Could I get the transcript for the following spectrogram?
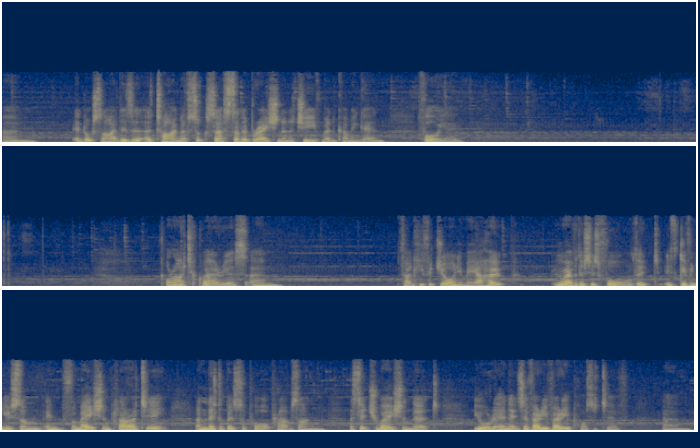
um, it looks like there's a, a time of success, celebration and achievement coming in for you. All right, Aquarius. Um, thank you for joining me. I hope whoever this is for that it's given you some information, clarity and a little bit of support perhaps on a situation that you're in. It's a very, very positive, um,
